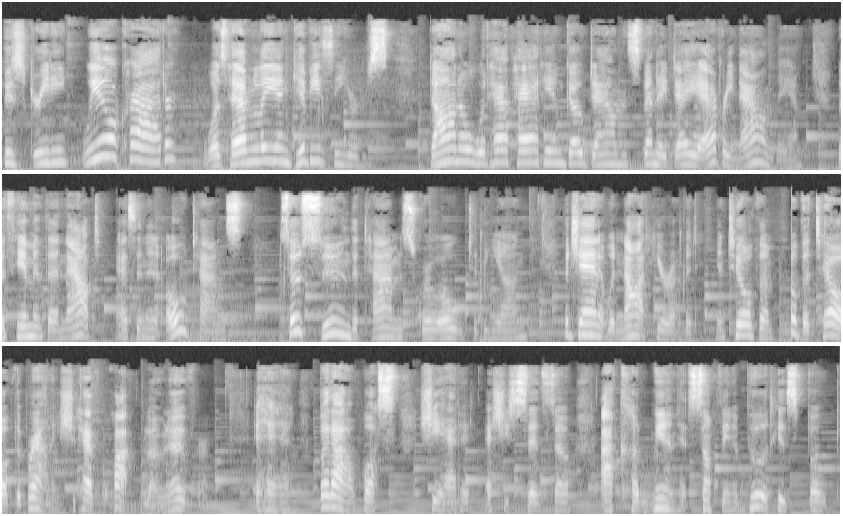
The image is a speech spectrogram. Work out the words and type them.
whose greeting, Will Crider, was heavenly in Gibbie's ears. Donal would have had him go down and spend a day every now and then with him in the knout as in old times. So soon the times grow old to the young, but Janet would not hear of it until the, until the tale of the brownie should have quite blown over. Eh, but I was, she added, as she said so, I could win at something about his folk,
